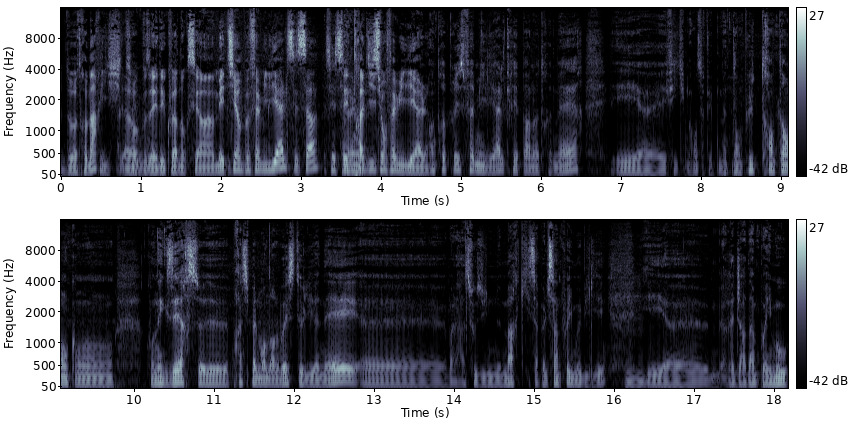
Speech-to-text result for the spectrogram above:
de votre mari, alors que vous avez découvert. Donc c'est un métier un peu familial, c'est ça? C'est une tradition familiale. Entreprise familiale créée par notre mère. Et euh, effectivement, ça fait maintenant plus de 30 ans qu'on qu'on exerce euh, principalement dans l'ouest lyonnais, euh, voilà, sous une marque qui s'appelle Sainte-Foy Immobilier. Mhm. Et euh, Redjardin.imo,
